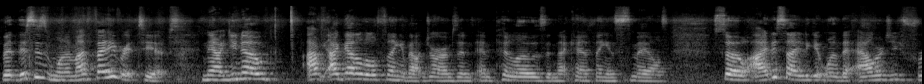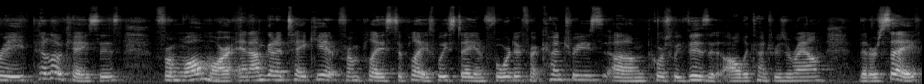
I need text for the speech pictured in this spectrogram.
But this is one of my favorite tips. Now, you know, I've, I've, got a little thing about germs and, and pillows and that kind of thing and smells. So I decided to get one of the allergy-free pillowcases from Walmart, and I'm going to take it from place to place. We stay in four different countries. Um, of course, we visit all the countries around that are safe,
